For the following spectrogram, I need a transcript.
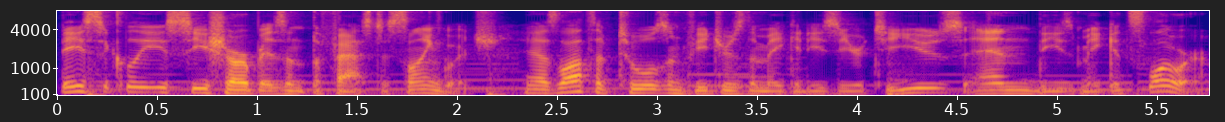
Basically, C Sharp isn't the fastest language. It has lots of tools and features that make it easier to use, and these make it slower.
